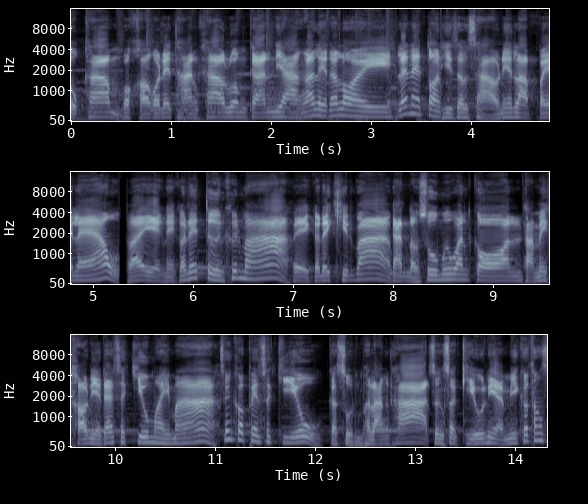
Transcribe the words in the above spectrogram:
ตกค่ำพวกเขาก็ได้ทานข้าวร่วมกันอย่างอร่อยอร่อย และในตอนที่สาวๆเนี่ยหลับไปแล้วพระเอกเนี่ยก็ได้ตื่นขึ้นมาพระเอกก็ได้คิดว่าการต่อสู้เมื่อวันก่อนทำให้เขาเนี่ยได้สกิลใหม่มา ซึ่งก็เป็นสกิลกระสุนพลังธาตุซึ่งสกิลเนี่ยมีก็ทั้ง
